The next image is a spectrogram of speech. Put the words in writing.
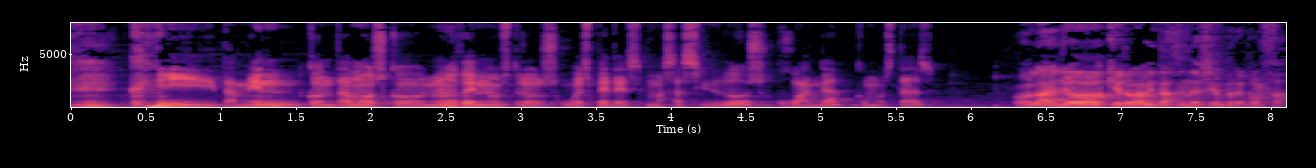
Y también contamos con uno de nuestros huéspedes más asiduos, Juanga, ¿cómo estás? Hola, yo quiero la habitación de siempre, porfa.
